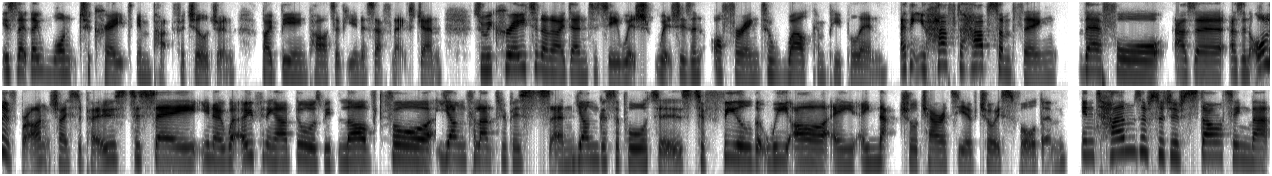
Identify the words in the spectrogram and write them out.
is that they want to create impact for children by being part of UNICEF Next Gen. So we created an identity which which is an offering to welcome people in. I think you have to have something therefore as a as an olive branch i suppose to say you know we're opening our doors. We'd love for young philanthropists and younger supporters to feel that we are a, a natural charity of choice for them. In terms of sort of starting that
